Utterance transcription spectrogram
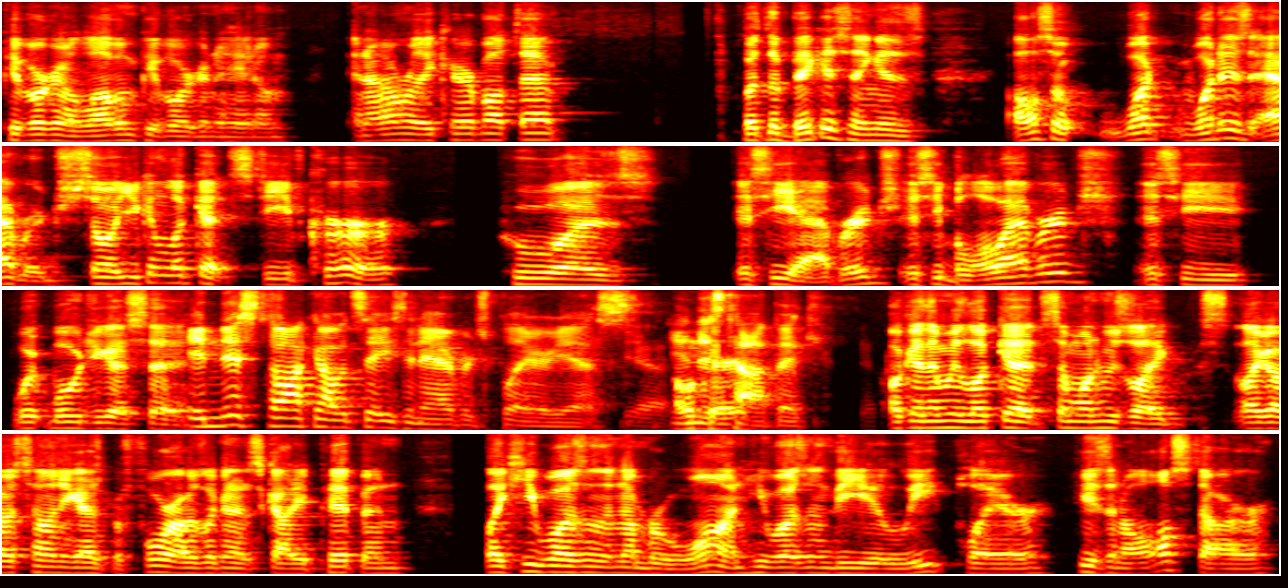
people are gonna love them, people are gonna hate them, and I don't really care about that. But the biggest thing is also what what is average. So you can look at Steve Kerr, who was is he average? Is he below average? Is he what, what would you guys say? In this talk, I would say he's an average player. Yes. Yeah. In okay. this topic. Okay, then we look at someone who's like like I was telling you guys before. I was looking at Scottie Pippen. Like he wasn't the number one. He wasn't the elite player. He's an all star,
